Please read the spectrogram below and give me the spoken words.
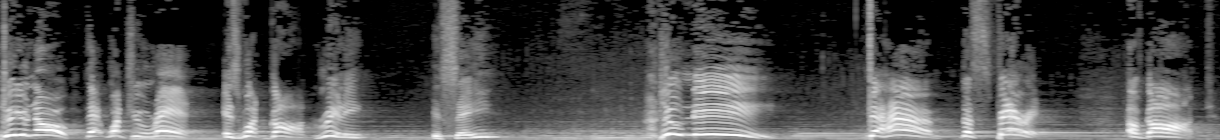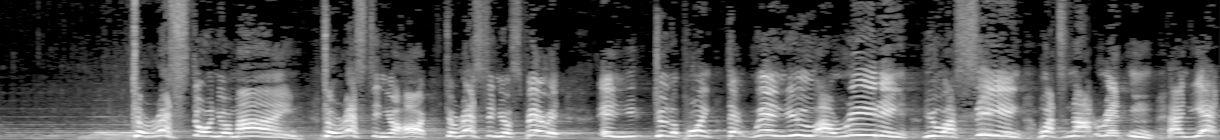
Do you know that what you read is what God really is saying? You need to have the Spirit of God to rest on your mind, to rest in your heart, to rest in your spirit, and to the point that when you are reading, you are seeing what's not written, and yet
